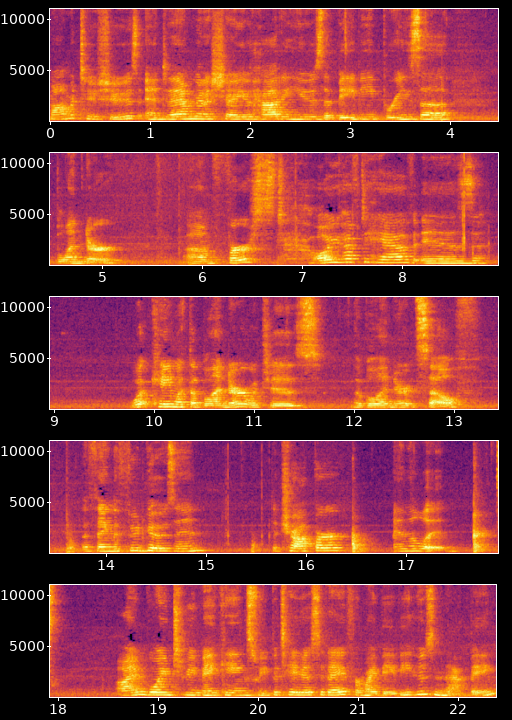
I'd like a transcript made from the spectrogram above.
Mama Two Shoes and today I'm going to show you how to use a Baby Brezza blender. Um, first, all you have to have is what came with the blender, which is the blender itself, the thing the food goes in, the chopper, and the lid. I'm going to be making sweet potatoes today for my baby who's napping.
